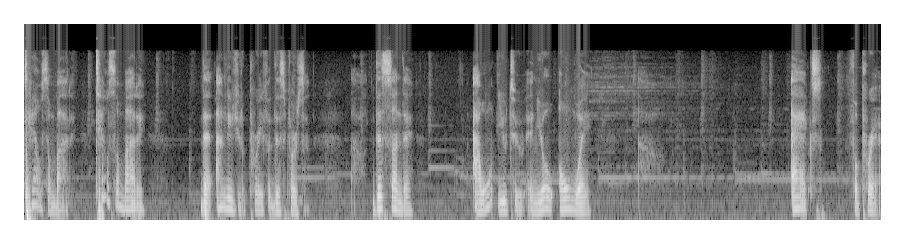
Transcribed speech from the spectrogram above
Tell somebody. Tell somebody that I need you to pray for this person. Uh, this Sunday, I want you to, in your own way, uh, ask for prayer.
